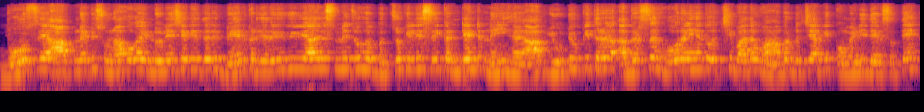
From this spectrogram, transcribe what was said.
बहुत से आपने भी सुना होगा इंडोनेशिया की तरह बैन कर दिया था, क्योंकि यार इसमें जो है बच्चों के लिए सही कंटेंट नहीं है। आप यूट्यूब की तरह अग्रसर हो रहे हैं तो अच्छी बात है, वहाँ पर बच्चे आपकी कॉमेडी देख सकते हैं।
